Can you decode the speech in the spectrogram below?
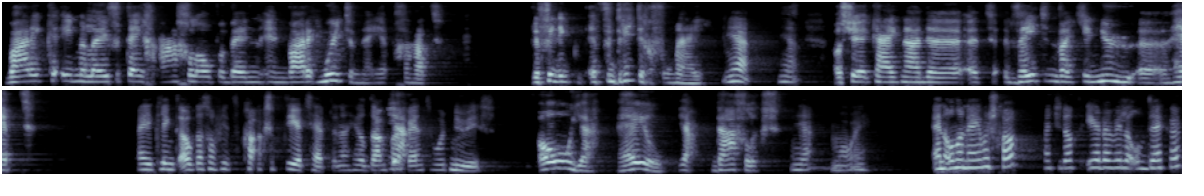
waar ik in mijn leven tegen aangelopen ben en waar ik moeite mee heb gehad. Dat vind ik verdrietig voor mij. Ja, ja. Als je kijkt naar de, het, het weten wat je nu eh, hebt. En je klinkt ook alsof je het geaccepteerd hebt en dan heel dankbaar Ja. bent hoe het nu is. Oh ja, heel. Ja, dagelijks. Ja, mooi. En ondernemerschap? Had je dat eerder willen ontdekken?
